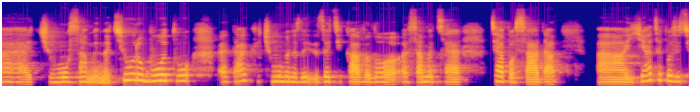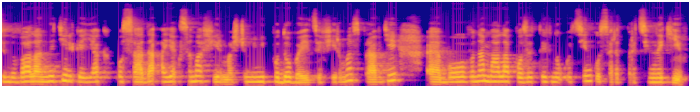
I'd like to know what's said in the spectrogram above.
е, чому саме на цю роботу, так чому мене зацікавило саме це, ця посада. Я це позиціонувала не тільки як посада, а як сама фірма, що мені подобається фірма справді, е, бо вона мала позитивну оцінку серед працівників.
